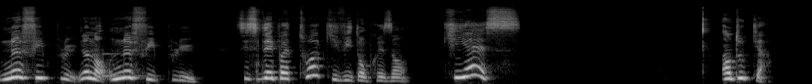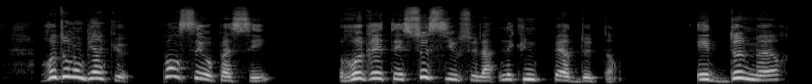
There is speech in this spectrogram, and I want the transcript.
Ne fuis plus. Non, non, ne fuis plus. Si ce n'est pas toi qui vis ton présent, qui est-ce? En tout cas, retournons bien que penser au passé, regretter ceci ou cela n'est qu'une perte de temps et demeure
